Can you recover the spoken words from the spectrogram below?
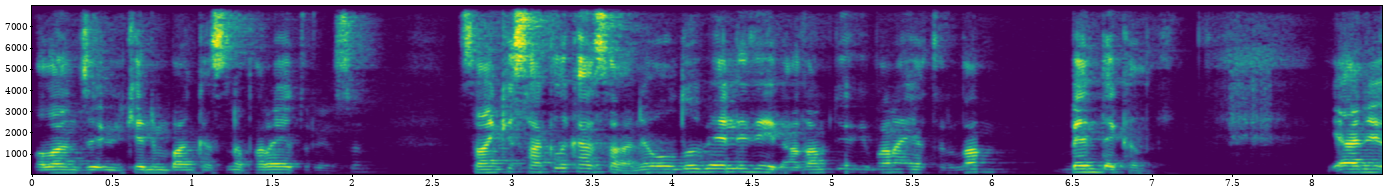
Falanca ülkenin bankasına para yatırıyorsun. Sanki saklı kasa ne olduğu belli değil. Adam diyor ki bana yatırılan bende kalır. Yani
